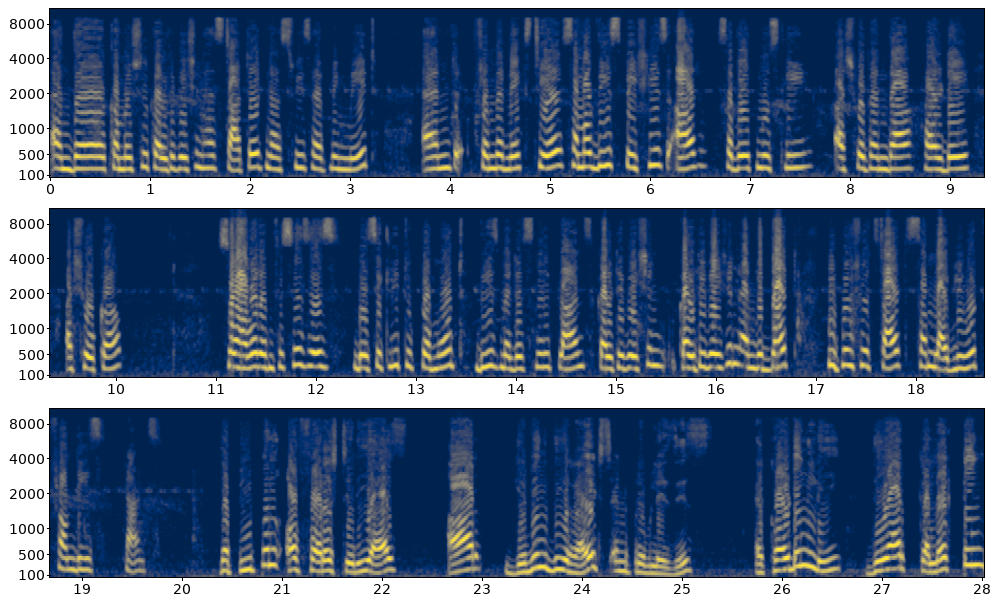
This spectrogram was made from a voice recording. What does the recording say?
and the commercial cultivation has started, nurseries have been made and from the next year some of these species are Savet Musli, Ashwagandha, Harde, Ashoka. So our emphasis is basically to promote these medicinal plants cultivation cultivation and with that people should start some livelihood from these plants. The people of forest areas are giving the rights and privileges. Accordingly, they are collecting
